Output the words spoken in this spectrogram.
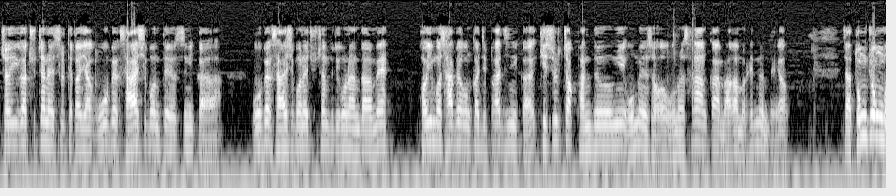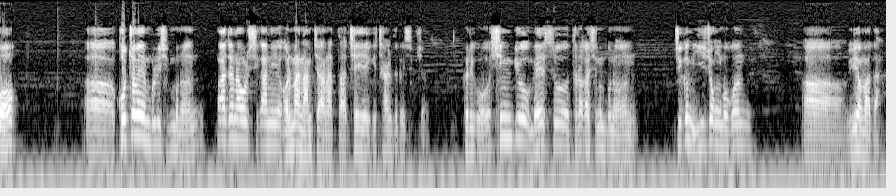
저희가 추천했을 때가 약 540원대였으니까 540원에 추천드리고 난 다음에 거의 뭐 400원까지 빠지니까 기술적 반등이 오면서 오늘 상한가 마감을 했는데요. 자, 동종목, 어, 고점에 물리신 분은 빠져나올 시간이 얼마 남지 않았다. 제 얘기 잘 들으십시오. 그리고 신규 매수 들어가시는 분은 지금 이 종목은, 어, 위험하다.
